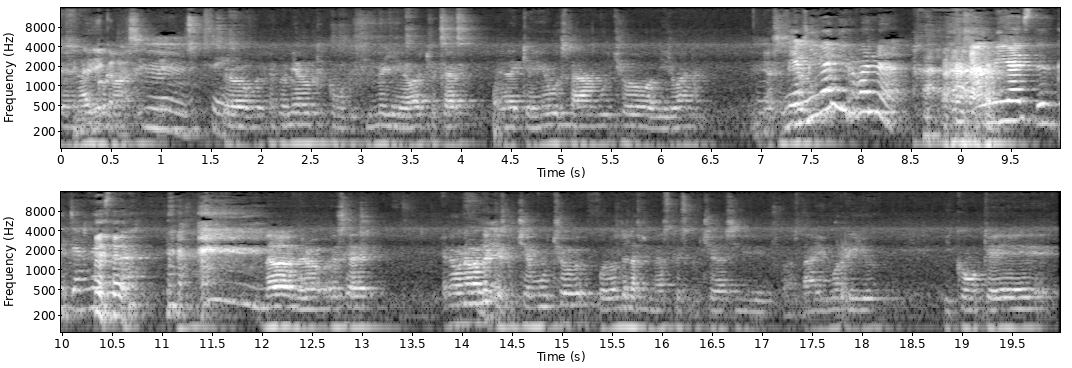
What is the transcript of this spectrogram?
que nadie nadie conoce. Mm, sí. Pero, por ejemplo, a mí algo que como que sí me llegaba a chocar era que a mí me gustaba mucho Nirvana. Así Mi amiga Nirvana. amiga, ¿está escuchando esto? No, pero, o sea, era una banda que escuché mucho, fueron de las primeras que escuché así cuando estaba bien morrillo. Y como que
